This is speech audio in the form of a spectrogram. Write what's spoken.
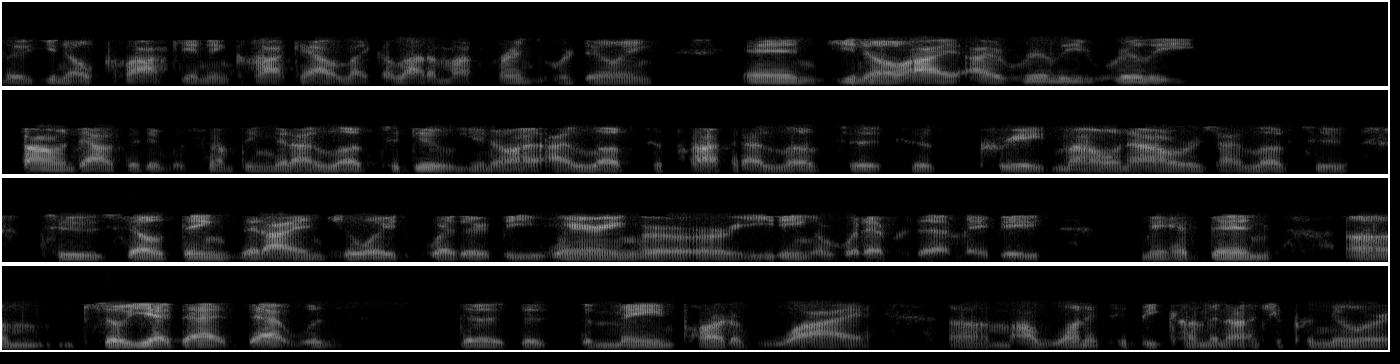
to, you know, clock in and clock out like a lot of my friends were doing. And you know, I I really really found out that it was something that I love to do. You know, I, I love to profit. I love to to create my own hours. I love to to sell things that I enjoyed, whether it be wearing or, or eating or whatever that may be may have been. Um, so yeah, that that was the, the the main part of why um, I wanted to become an entrepreneur,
